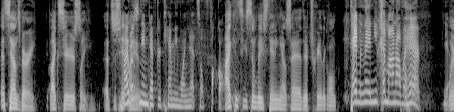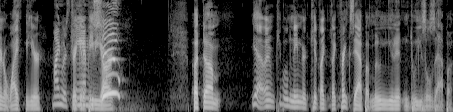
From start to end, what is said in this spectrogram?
That sounds very like seriously. That's just hit I was named after Tammy Wynette, so fuck off. I can see somebody standing outside of their trailer going, "Tammy Lynn, you come on over here," Yeah. wearing a wife beater. Mine was drinking a Tammy PBR. Sue. But um, yeah, I mean, people name their kid like like Frank Zappa, Moon Unit, and Dweezil Zappa,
